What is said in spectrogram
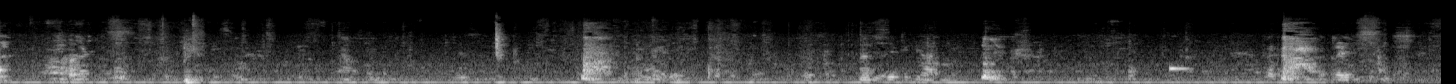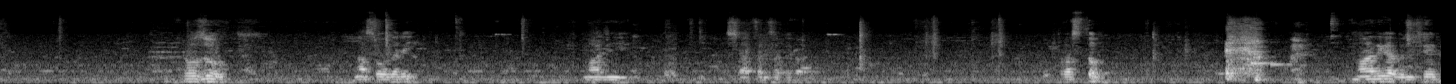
కోరుకుంటున్నాను రోజు నా సోదరి మాజీ శాసనసభ్యురాలు ప్రస్తుతం మాదిగా వెల్ఫేర్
